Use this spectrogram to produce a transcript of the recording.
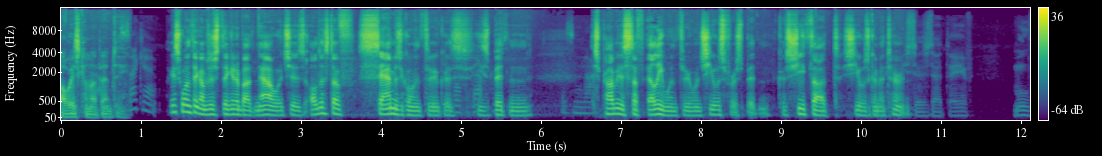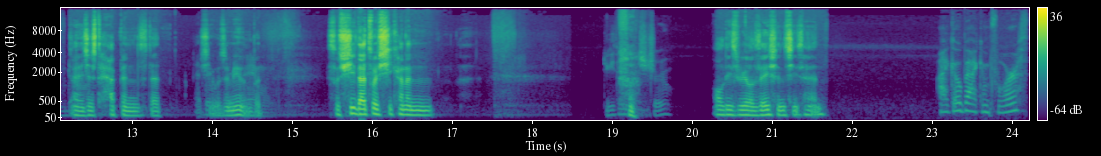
always come up empty. I guess one thing I'm just thinking about now, which is all the stuff Sam is going through because he's bitten, is probably the stuff Ellie went through when she was first bitten because she thought she was going to turn. He says that they've moved And it just happens that that she was immune. But so she, that's what she kind of, Do you think that's true? All these realizations she's had. I go back and forth.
